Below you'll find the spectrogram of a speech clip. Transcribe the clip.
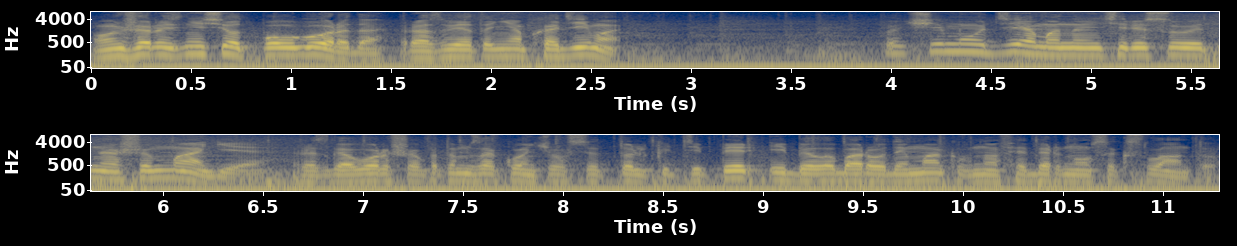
«Он же разнесет полгорода. Разве это необходимо?» «Почему демона интересует наша магия?» Разговор шепотом закончился только теперь, и белобородый маг вновь обернулся к Сланту.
